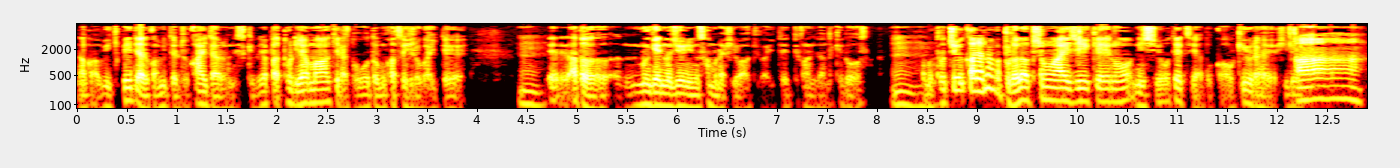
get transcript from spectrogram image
なんかウィキペディアとか見てると書いてあるんですけど、やっぱ鳥山明と大友克洋がいて、うん。であと無限の住人の佐村弘明がいてって感じなんだけど、うん途中からなんかプロダクション IG 系の西尾哲也とか沖浦博之あ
